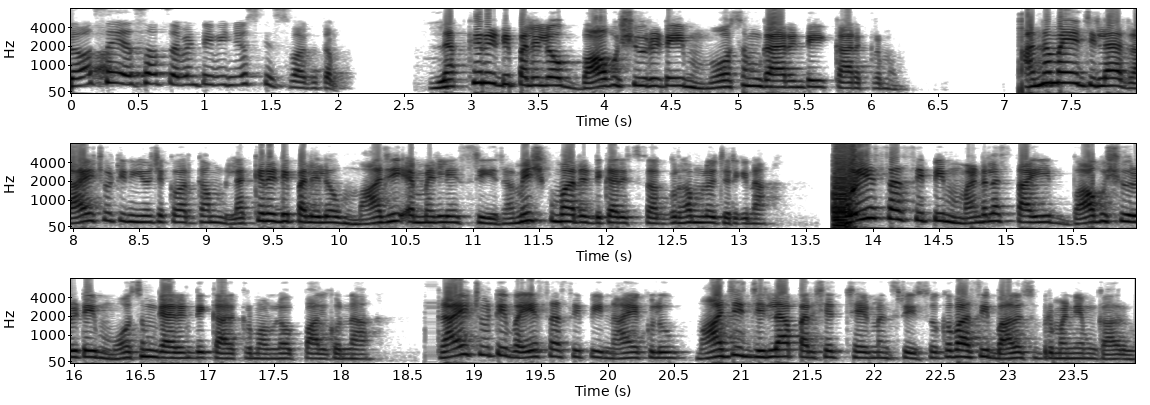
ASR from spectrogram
నమస్తే ఎస్ఆర్ సెవెన్ టీవీ న్యూస్కి స్వాగతం. లక్కిరెడ్డిపల్లిలో బాబు ష్యూరిటీ మోసం గ్యారంటీ కార్యక్రమం. అన్నమయ్య జిల్లా రాయచోటి నియోజకవర్గం లక్కిరెడ్డిపల్లిలో మాజీ ఎమ్మెల్యే శ్రీ రమేష్ కుమార్ రెడ్డి గారి స్వగృహంలో జరిగిన వైఎస్ఆర్సీపీ మండల స్థాయి బాబు ష్యూరిటీ మోసం గ్యారంటీ కార్యక్రమంలో పాల్గొన్న రాయచోటి వైఎస్ఆర్సీపీ నాయకులు మాజీ జిల్లా పరిషత్ చైర్మన్ శ్రీ సుఖవాసి బాలసుబ్రహ్మణ్యం గారు.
